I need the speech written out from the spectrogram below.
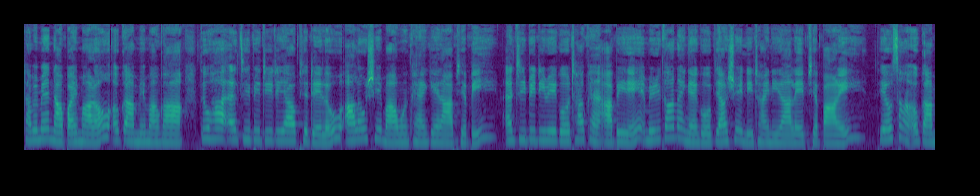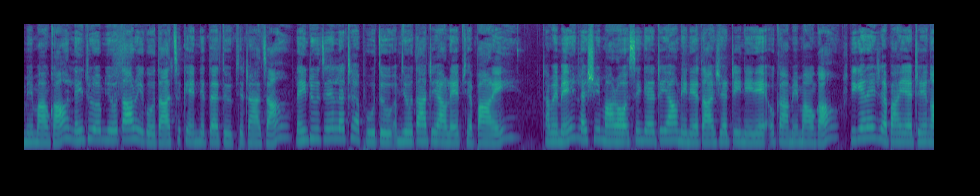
ဒါပေမဲ့နောက်ပိုင်းမှာတော့အုတ်ကမင်းမောင်ကသူဟာ LGBT တယောက်ဖြစ်တယ်လို့အားလုံးရှေ့မှာဝန်ခံခဲ့တာဖြစ်ပြီး LGBT တွေကိုထောက်ခံအားပေးတဲ့အမေရိကနိုင်ငံကိုပြောင်းရွှေ့နေထိုင်နေတာလည်းဖြစ်ပါတယ်။တရုတ်ဆောင်အုတ်ကမင်းမောင်ကလိန်တူအမျိုးသားတွေကိုသာချစ်ခင်နှစ်သက်သူဖြစ်တာကြောင့်လိန်တူချင်းလက်ထပ်ဖူးသူအမျိုးသားတယောက်လည်းဖြစ်ပါတယ်။ ဒါပေမဲ့လက်ရှိမှာတော့စင်ကယ်တယောက်အနေနဲ့သာရက်တည်နေတဲ့ဥက္ကမင်းမောင်ကပြီးခဲ့တဲ့ရက်ပိုင်းရက်တွင်းက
